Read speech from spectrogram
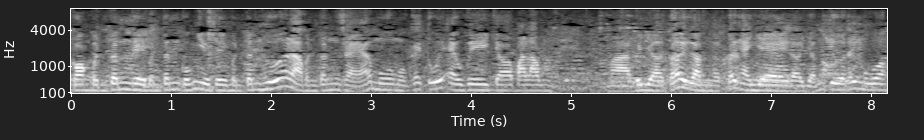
Còn Bình Tinh thì Bình Tinh cũng nhiều tiền. Bình Tinh hứa là Bình Tinh sẽ mua một cái túi LV cho Ba Long. Mà bây giờ tới gần tới ngày về rồi vẫn chưa thấy mua.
